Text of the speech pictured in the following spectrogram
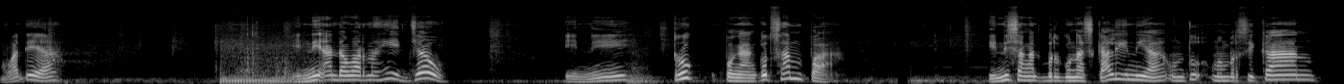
Muat ya. Ini ada warna hijau. Ini truk pengangkut sampah. Ini sangat berguna sekali ini ya untuk membersihkan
